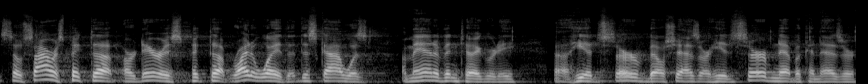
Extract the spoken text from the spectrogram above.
So Cyrus picked up, or Darius picked up right away that this guy was a man of integrity. Uh, he had served Belshazzar, he had served Nebuchadnezzar.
